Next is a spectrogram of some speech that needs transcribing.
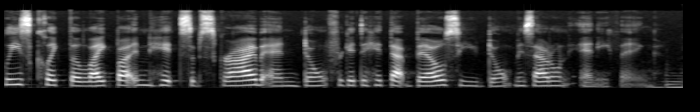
please click the like button, hit subscribe, and don't forget to hit that bell so you don't miss out on anything.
